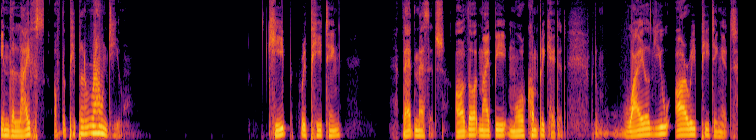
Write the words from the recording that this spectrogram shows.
in the lives of the people around you. Keep repeating that message, although it might be more complicated. But while you are repeating it,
